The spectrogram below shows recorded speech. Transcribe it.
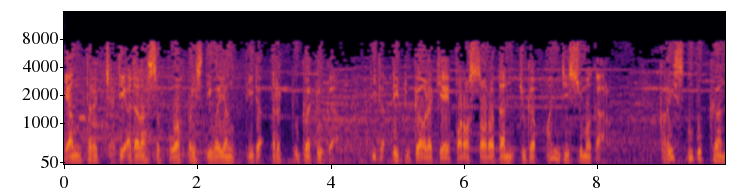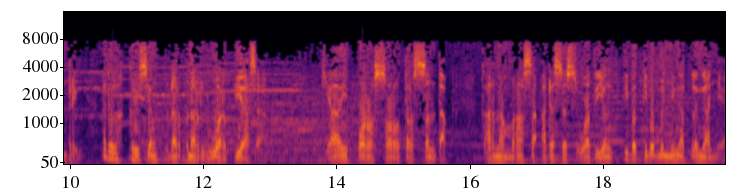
Yang terjadi adalah sebuah peristiwa yang tidak terduga-duga. Tidak diduga oleh Kiai Porosoro dan juga Panji Sumakar. Keris Empu Gandring adalah keris yang benar-benar luar biasa. Kiai Porosoro tersentak karena merasa ada sesuatu yang tiba-tiba menyengat lengannya.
